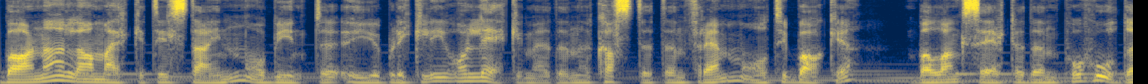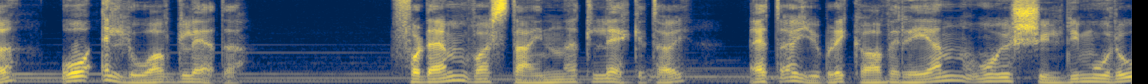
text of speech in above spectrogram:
Barna la merke til steinen og begynte øyeblikkelig å leke med den, kastet den frem og tilbake, balanserte den på hodet og ello av glede. For dem var steinen et leketøy, et øyeblikk av ren og uskyldig moro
